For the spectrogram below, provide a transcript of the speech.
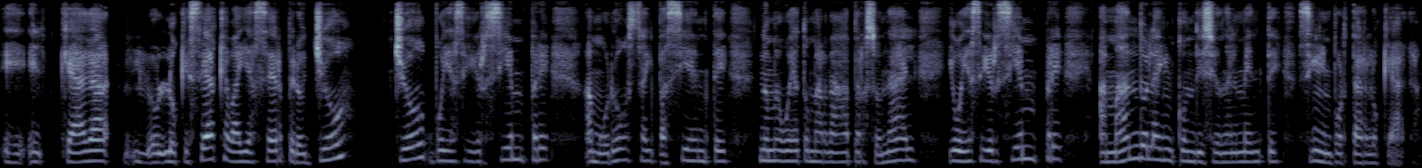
eh, que haga lo, que sea que vaya a hacer, pero yo, yo voy a seguir siempre amorosa y paciente, no me voy a tomar nada personal y voy a seguir siempre amándola incondicionalmente sin importar lo que haga.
